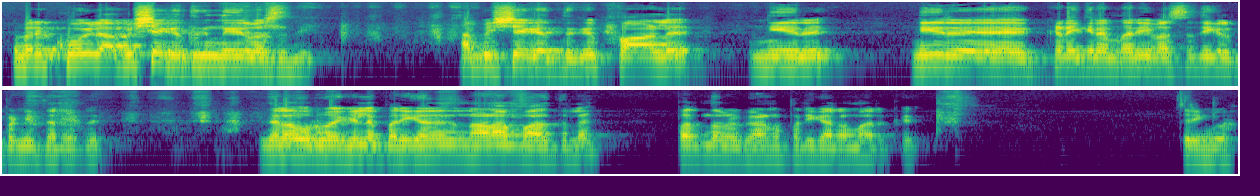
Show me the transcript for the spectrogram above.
அது மாதிரி கோயில் அபிஷேகத்துக்கு நீர் வசதி. அபிஷேகத்துக்கு பால் நீர் நீர் கிடைக்கிற மாதிரி வசதிகள் பண்ணி தர்றது. இதெல்லாம் ஒரு வகையில் பரிகாரம். நாலாம் பாதத்தில் பிறந்தவர்களுக்கான பரிகாரமாக இருக்கு. சரிங்களா?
